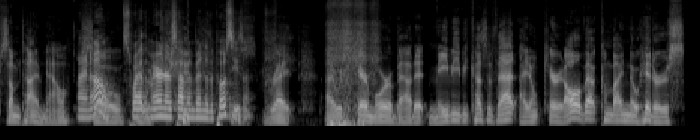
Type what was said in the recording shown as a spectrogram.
some time now. I know. So That's why the Mariners haven't been to the postseason. right. I would care more about it. Maybe because of that. I don't care at all about combined no hitters.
